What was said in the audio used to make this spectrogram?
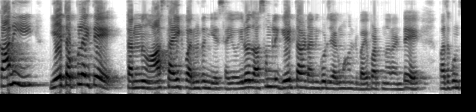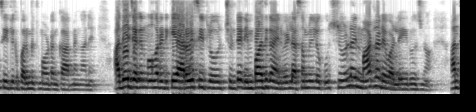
కానీ ఏ తప్పులైతే తనను ఆ స్థాయికి పరిమితం చేశాయో ఈరోజు అసెంబ్లీ గేట్ తాగడానికి కూడా జగన్మోహన్ రెడ్డి భయపడుతున్నారంటే పదకొండు సీట్లకు పరిమితం అవడం కారణంగానే. అదే జగన్మోహన్ రెడ్డికి అరవై సీట్లు వచ్చుంటే నింపాదిగా ఆయన వెళ్ళి అసెంబ్లీలో కూర్చునే వాళ్ళు ఆయన మాట్లాడేవాళ్ళే ఈ రోజున. అంత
